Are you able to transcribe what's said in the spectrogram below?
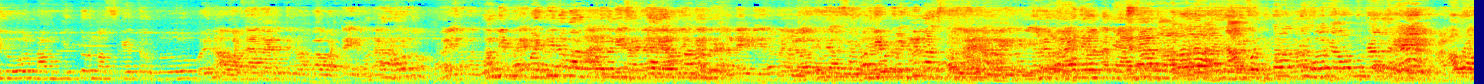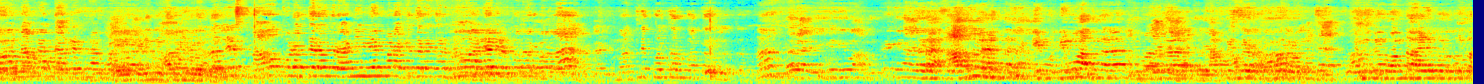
ಇದು ನಮ್ ಕಿತ್ತೂರು ಮಸ್ಕೇತ್ರದ್ದು ಬೈಲ. ನಾ ಒಟ್ಟ ಮಾತಾಡ್ತೀನಿ ನೋಡಪ್ಪ, ಒಟ್ಟ ಎಲ್ಲ ಏನು, ಬೈಲು ಬಂದು- ಒಂದಿಟ್ಟು ಬಡ್ಡಿನ ಬರ್ತಾರೆ, ಅದಕ್ಕೆ ಸರಿ ಅಂತ ಯಾವ್ದು ಇಲ್ಲ, ಅಂದ್ರೆ. ತಲೆ ಹಿಡಿಯೋದು ಬೇಡ. ಒಂದಿಟ್ಟು ಬಡ್ಡಿ ಬರ್ತಾರೆ. ಇಲ್ಲಿ ಬಾಯಲ್ಲಿ ಹೇಳ್ತಾರೆ, ಯಾರ್ಯಾರು ಅಲ್ಲ, ನಾವು ಕೊಟ್ಟಿದ್ದವಂತ ಹೋಗಿ ಅವ್ರ ಮುಂದೆ ಹೇಳ್ತಾರೆ. ಅವ್ರು ಅವಾಗ ನಮ್ನ target ಮಾಡ್ತಾರೆ. ಅವ್ರ list ನಾವು ಕೊಡತ್ತೀರ ಅಂದ್ರೆ ನೀವ್ ಏನ್ ಮಾಡಕತ್ತೀರ ಅಂದ್ರೆ ನೀವು ಅಡ್ಡ ಹಿಡ್ಕೊಂಡ್ಬರ್ಬೇಕಲ್ಲ? ಮೊದ್ಲೇ ಕೊಡ್ತಾರ ಗೊತ್ತಿರಲಿಲ್ಲ ಹಾ? ಸರ್, ಅದನ್ನು ಹೇಳ್ತಾರೆ ನೀವು ನೀವು ಅದನ್ನ ನಿಮ್ಮ ಆಫೀಸರ್ ನಿಮ್ಗೆ ಒಂದು ಹಳ್ಳಿ ಬರ್ತಲ್ಲ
